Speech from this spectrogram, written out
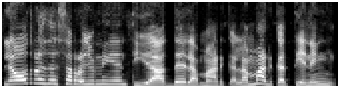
La otra es desarrollar una identidad de la marca. La marca tienen,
